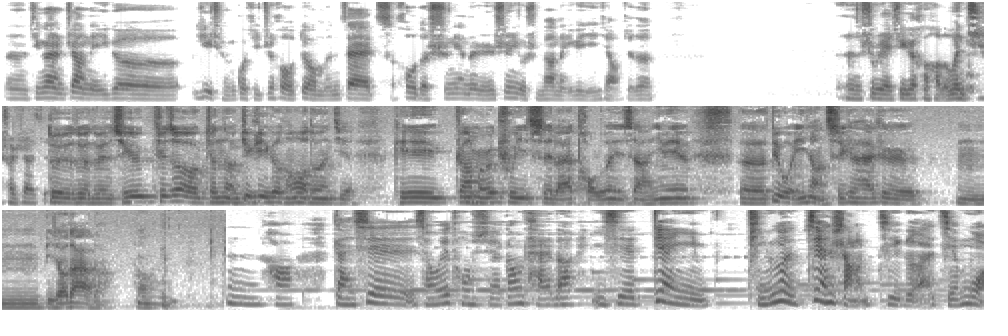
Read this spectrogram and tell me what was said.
嗯，尽管这样的一个历程过去之后，对我们在此后的十年的人生有什么样的一个影响？我觉得，呃，是不是也是一个很好的问题？我是觉得。对对对，其实支教真的这是一个很好的问题，可以专门 Q 一期来讨论一下，因为，呃，对我影响其实还是嗯比较大的啊。嗯，好。感谢小薇同学刚才的一些电影评论鉴赏这个节目，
